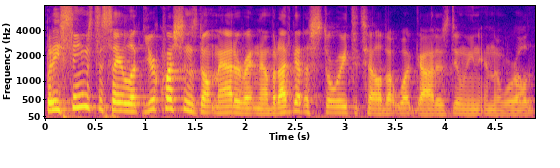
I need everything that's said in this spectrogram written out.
But he seems to say, look, your questions don't matter right now, but I've got a story to tell about what God is doing in the world.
